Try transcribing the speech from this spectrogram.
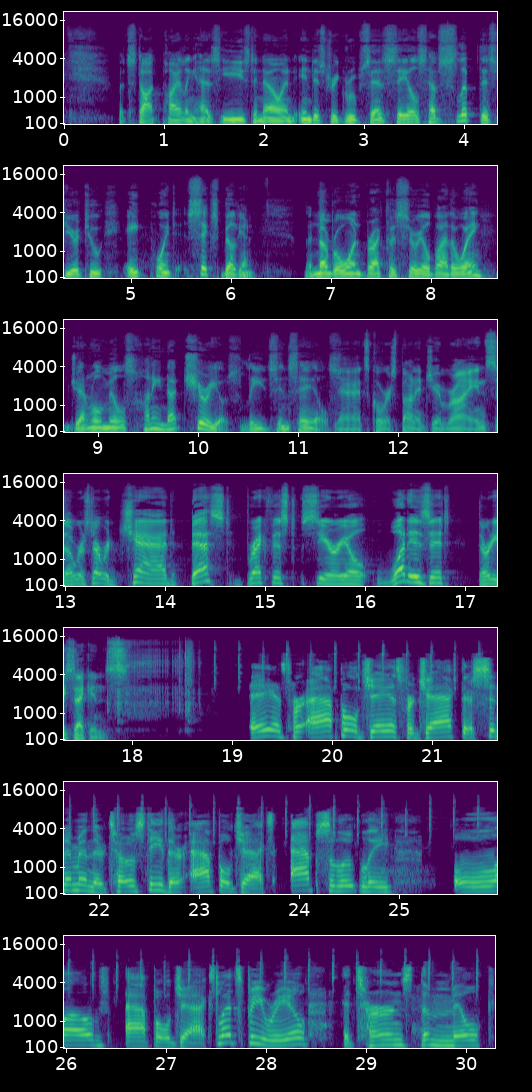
But stockpiling has eased and now an industry group says sales have slipped this year to 8.6 billion. The number one breakfast cereal, by the way, General Mills Honey Nut Cheerios leads in sales. That's correspondent Jim Ryan. So we're going to start with Chad. Best breakfast cereal. What is it? 30 seconds. A is for apple, J is for Jack. They're cinnamon, they're toasty, they're apple jacks. Absolutely love apple jacks. Let's be real, it turns the milk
